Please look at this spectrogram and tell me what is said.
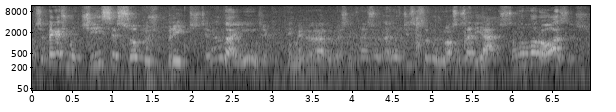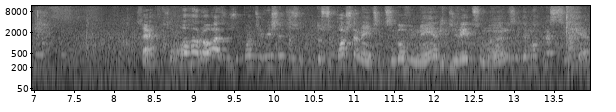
você pega as notícias sobre os BRICS, tirando a Índia, que tem melhorado bastante, mas as notícias sobre os nossos aliados são horrorosas. Certo? São horrorosas do ponto de vista de, do supostamente desenvolvimento, direitos humanos e democracia.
